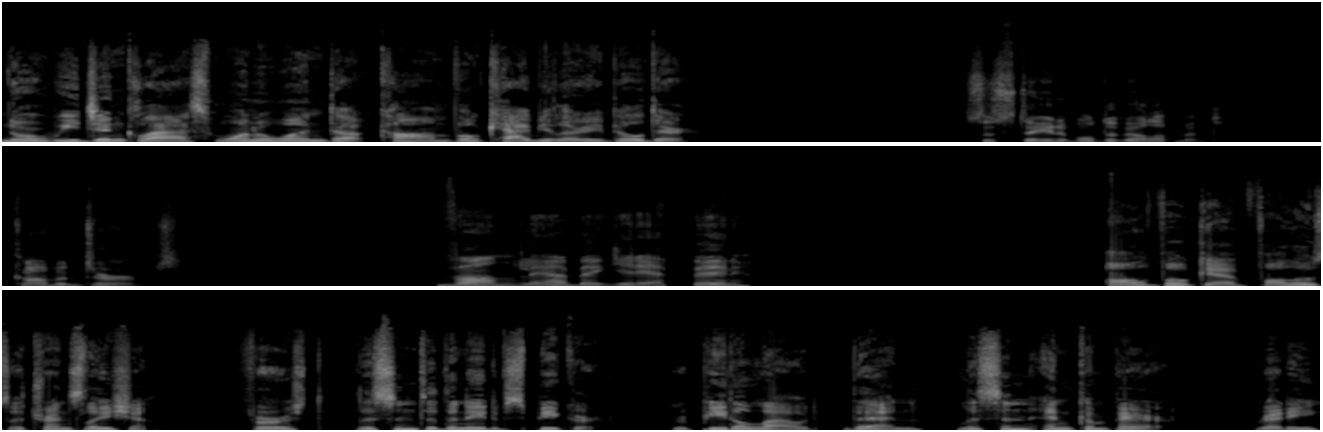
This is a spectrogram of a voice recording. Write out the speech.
NorwegianClass101.com Vocabulary Builder. Sustainable development. Common terms. Vanlige begreper. All vocab follows a translation. First, listen to the native speaker. Repeat aloud, then, listen and compare. Ready?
